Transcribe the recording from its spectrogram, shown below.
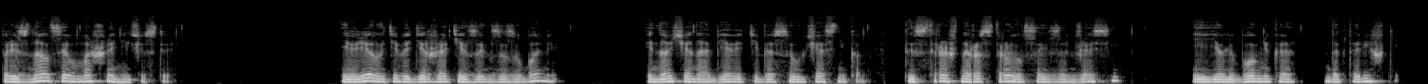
признался в мошенничестве и велела тебе держать язык за зубами, иначе она объявит тебя соучастником. Ты страшно расстроился из-за Джесси и ее любовника-докторишки.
